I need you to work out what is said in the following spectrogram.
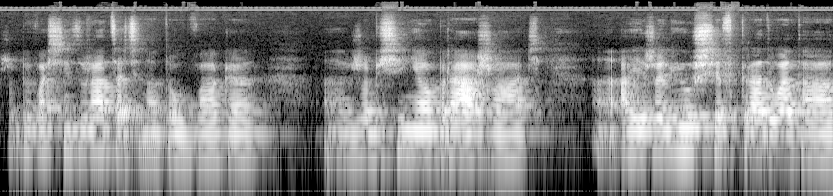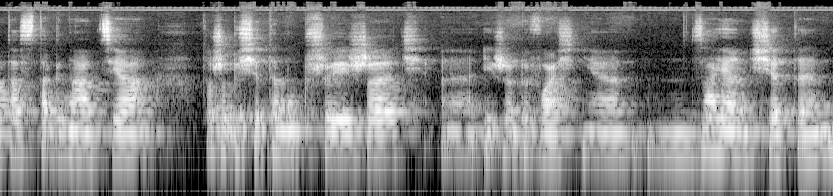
żeby właśnie zwracać na to uwagę, e, żeby się nie obrażać, a jeżeli już się wkradła ta, ta stagnacja, to żeby się temu przyjrzeć i żeby właśnie mm, zająć się tym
